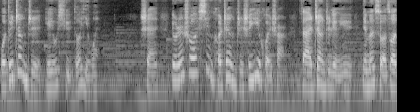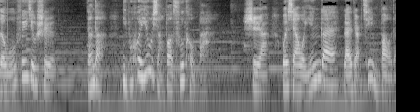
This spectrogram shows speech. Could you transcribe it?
我对政治也有许多疑问。神，有人说性和政治是一回事儿，在政治领域，你们所做的无非就是……等等，你不会又想爆粗口吧？是啊，我想我应该来点劲爆的。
